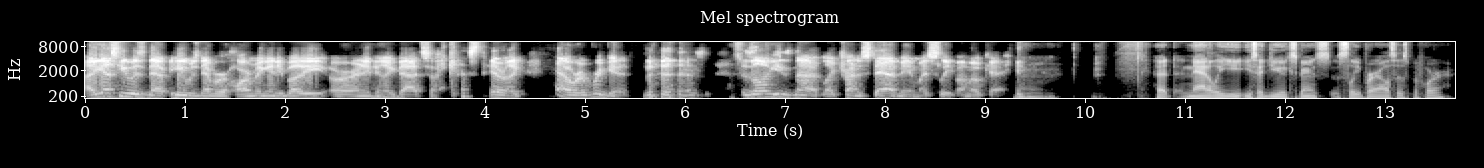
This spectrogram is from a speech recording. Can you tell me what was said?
I guess he was never he was never harming anybody or anything like that. So I guess they were like, yeah, we're we're good. as, as long as he's not like trying to stab me in my sleep, I'm okay. Mm-hmm. Uh, Natalie, you, you said you experienced sleep paralysis before.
